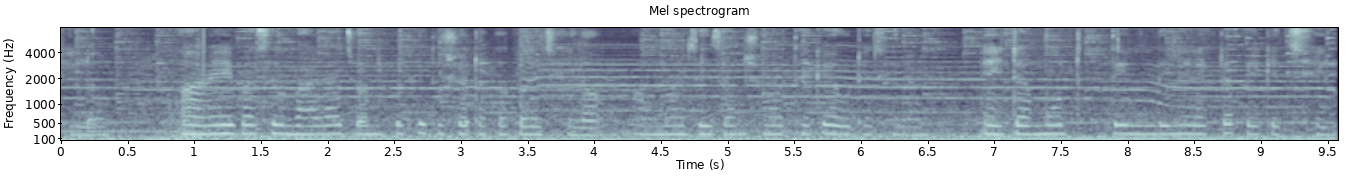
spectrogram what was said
ছিল। আর এই বাসের ভাড়া জনপ্রতি দুশো টাকা করেছিল আমরা যে যান শহর থেকে উঠেছিলাম। এইটা মোট তিন দিনের একটা প্যাকেজ ছিল।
